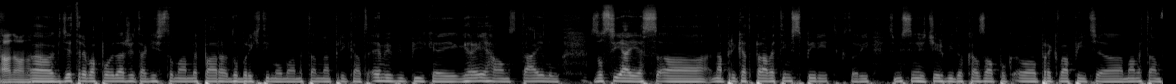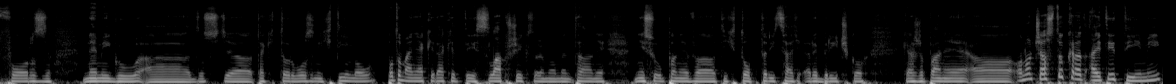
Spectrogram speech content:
Áno, áno. Uh, kde treba povedať, že takisto máme pár dobrých tímov. Máme tam napríklad MVP PK, Greyhound, Tylu, zo CIS, uh, napríklad práve Team Spirit, ktorý si myslím, že tiež by dokázal pok- uh, prekvapiť. Uh, máme tam Force, Nemigu a dosť uh, takýchto rôznych tímov. Potom aj nejaké také tie slabšie, ktoré momentálne nie sú úplne v uh, tých top 30 rebríčkoch. Každopádne, uh, ono častokrát aj tie týmy,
